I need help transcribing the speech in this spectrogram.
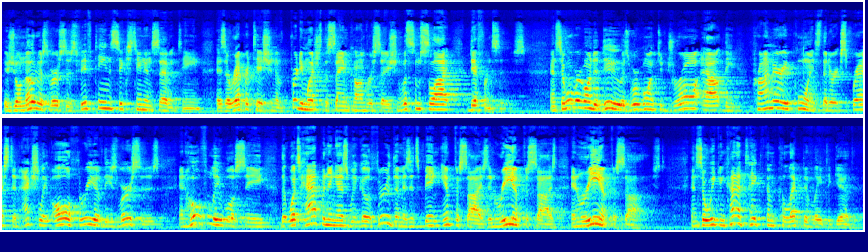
is you'll notice verses 15, 16, and 17 is a repetition of pretty much the same conversation with some slight differences. And so, what we're going to do is we're going to draw out the primary points that are expressed in actually all three of these verses and hopefully, we'll see that what's happening as we go through them is it's being emphasized and re emphasized and re emphasized. And so we can kind of take them collectively together.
